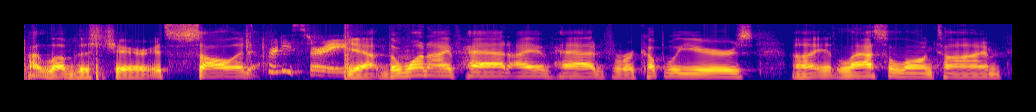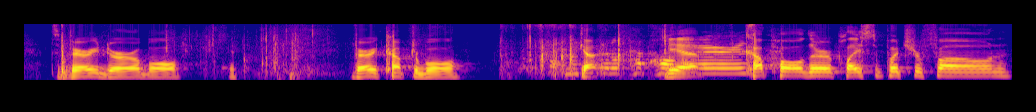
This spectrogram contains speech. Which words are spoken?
I love this chair. It's solid. Pretty sturdy. Yeah, the one I've had, I have had for a couple years. Uh, it lasts a long time. It's very durable, very comfortable. Got little cup holders. Yeah, cup holder, place to put your phone.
